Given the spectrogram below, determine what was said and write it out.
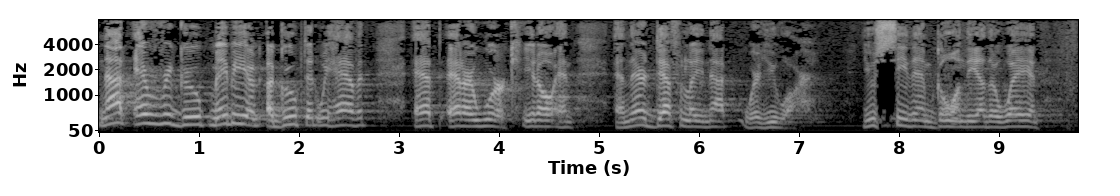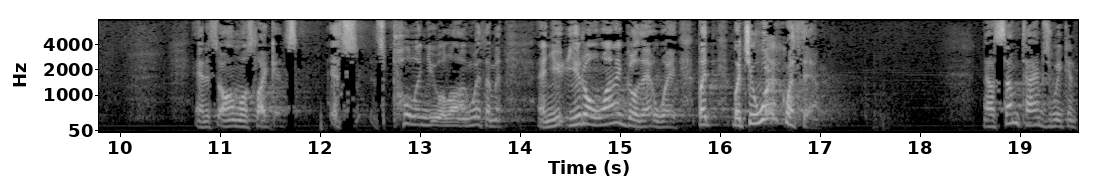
not every group, maybe a, a group that we have at, at, at our work, you know, and, and they're definitely not where you are. You see them going the other way, and, and it's almost like it's, it's, it's pulling you along with them. And you, you don't want to go that way, but, but you work with them. Now, sometimes we can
